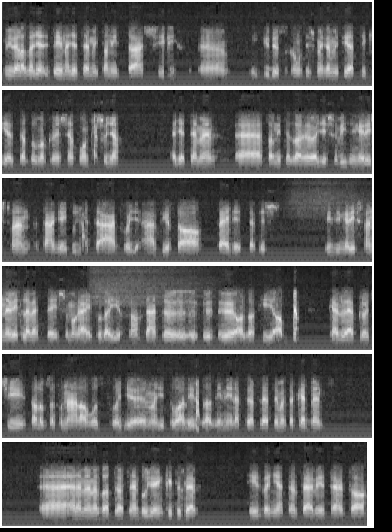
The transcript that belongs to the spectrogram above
mivel az, egy, az én egyetemi tanítási uh, időszakomat is megemlíti a cikk, ilyen szempontból különösen fontos, hogy a egyetemen e, tanít ez a hölgy, és a Wiesinger István tárgyait úgy vette át, hogy átírta a fejlétet, és Wiesinger István nevét levette, és magáit odaírta. Tehát ő, ő, ő az, aki a kellő erkölcsi talapzaton áll ahhoz, hogy nagyítóan nézze az én élettörténetemet. A kedvenc e, elemem ebben a történetben, ugye én 2007-ben nyertem felvételt a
